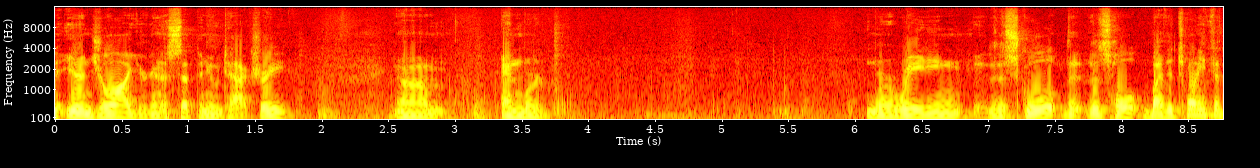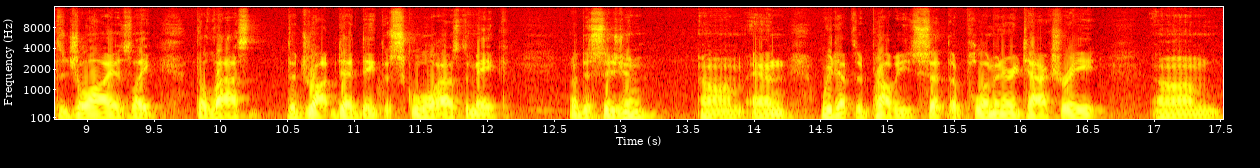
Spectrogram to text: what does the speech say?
in July, you're gonna set the new tax rate. Um, and we're, we're waiting, the school, th- this whole, by the 25th of July is like the last, the drop dead date the school has to make a decision. Um, and we'd have to probably set the preliminary tax rate, um,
